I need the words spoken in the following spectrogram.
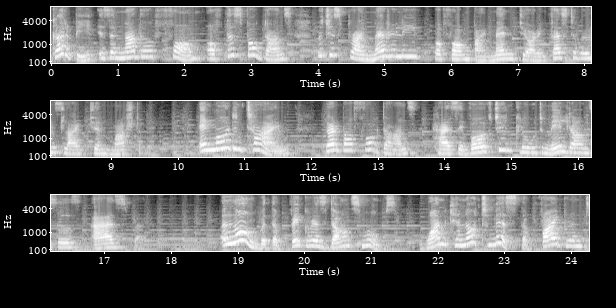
Garbi is another form of this folk dance which is primarily performed by men during festivals like Janmashtami. In modern time, Garba folk dance has evolved to include male dancers as well. Along with the vigorous dance moves, one cannot miss the vibrant,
